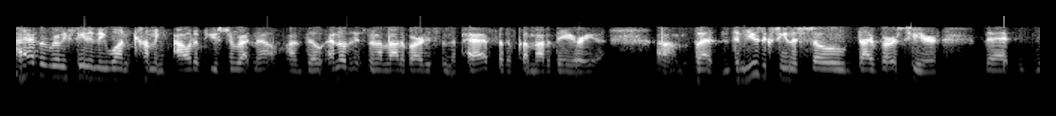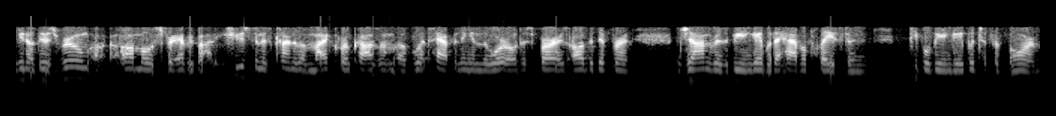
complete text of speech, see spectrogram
I haven't really seen anyone coming out of Houston right now. I know there's been a lot of artists in the past that have come out of the area, um, but the music scene is so diverse here that you know there's room almost for everybody. Houston is kind of a microcosm of what's happening in the world as far as all the different genres being able to have a place and people being able to perform.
